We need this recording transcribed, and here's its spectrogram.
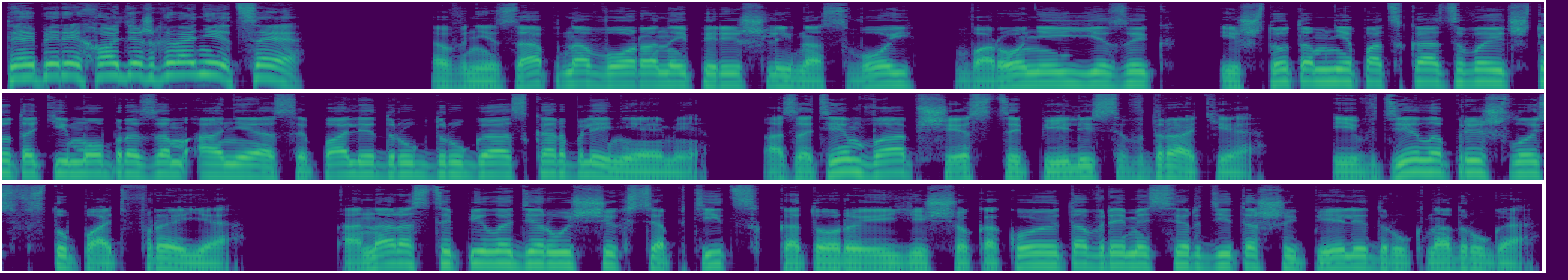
«Ты переходишь границы!» Внезапно вороны перешли на свой, вороний язык, и что-то мне подсказывает, что таким образом они осыпали друг друга оскорблениями, а затем вообще сцепились в драке, и в дело пришлось вступать Фрейя. Она расцепила дерущихся птиц, которые еще какое-то время сердито шипели друг на друга.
